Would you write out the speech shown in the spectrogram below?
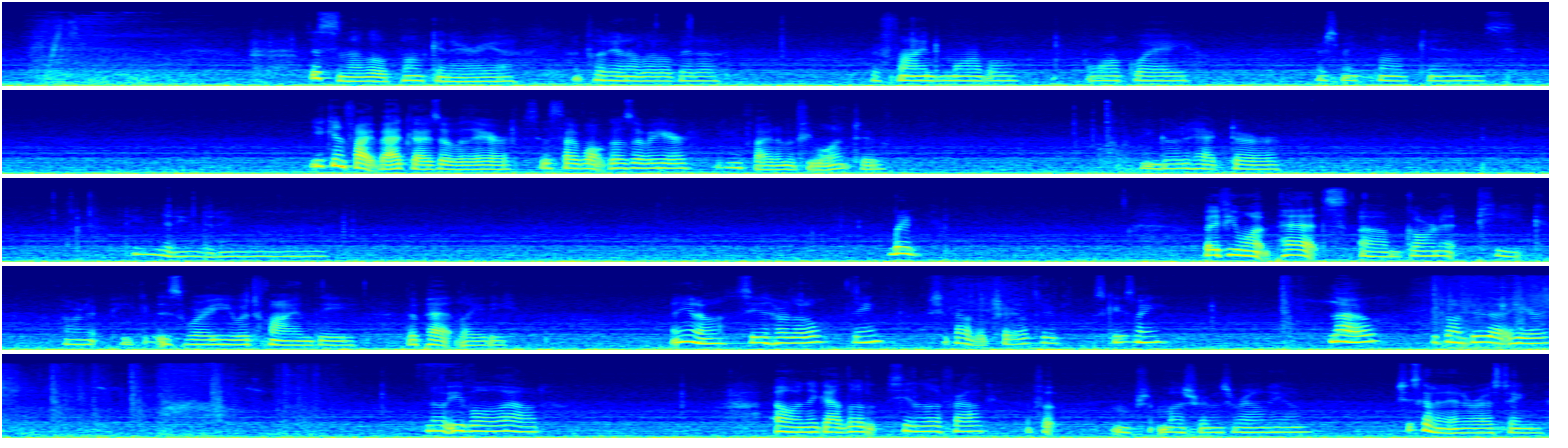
This is my little pumpkin area. I put in a little bit of refined marble walkway. There's my pumpkins. You can fight bad guys over there. See the sidewalk goes over here? You can fight them if you want to. Can go to Hector. Ding, ding, ding, ding. Big. But if you want pets, um, Garnet Peak, Garnet Peak is where you would find the the pet lady. And you know, see her little thing? She got a little trail too. Excuse me. No, you don't do that here. No evil allowed. Oh, and they got little. See the little frog? I put mushrooms around him. She's got an interesting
